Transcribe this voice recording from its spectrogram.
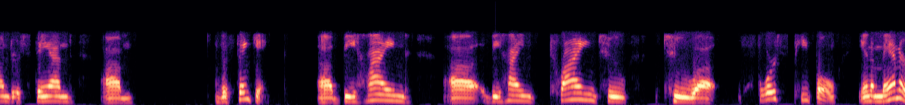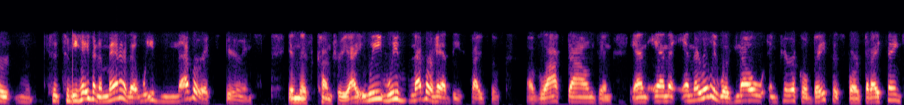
understand um, the thinking uh, behind uh, behind trying to to uh, force people in a manner to, to behave in a manner that we've never experienced in this country. I, we we've never had these types of of lockdowns and and and and there really was no empirical basis for it. But I think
